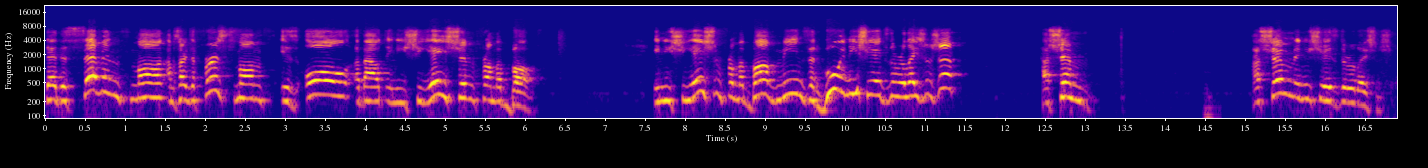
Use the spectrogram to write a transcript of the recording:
that the seventh month, I'm sorry, the first month is all about initiation from above Initiation from above means that who initiates the relationship? Hashem. Hashem initiates the relationship.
